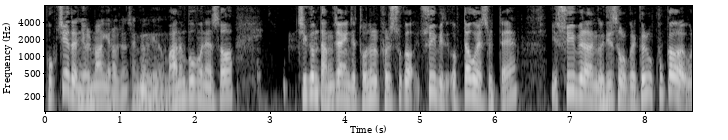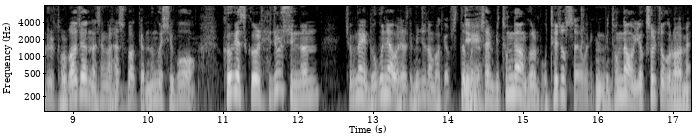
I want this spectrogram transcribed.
복지에 대한 열망이라고 저는 생각해요. 음. 많은 부분에서 지금 당장 이제 돈을 벌 수가 수입이 없다고 했을 때 이 수입이라는 게 어디서 올 거예요? 결국 국가가 우리를 돌봐줘야 한다는 생각을 할 수밖에 없는 것이고 거기에서 그걸 해줄 수 있는 정당이 누구냐고 했을 때 민주당밖에 없었던 네. 거죠. 사실 미통당은 그걸 못 해줬어요. 그러니까 음. 미통당은 역설적으로 하면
